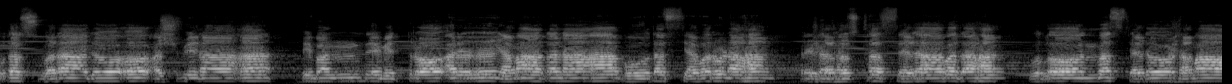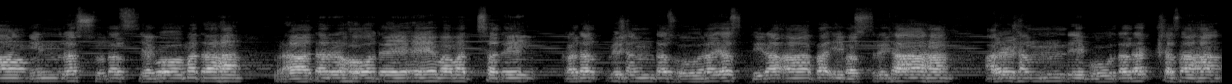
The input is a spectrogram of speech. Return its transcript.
उत स्वराजो अश्विनाः पिबन्ति मित्रो अर्यमातनाः। पूतस्य वरुणः त्रिषधस्थस्य जावतः। उतोऽन्वस्य जोषमा इन्द्रः सुतस्य गोमतः। प्रातर्होते एव मत्सति। कदत्विषन्त सूरयस्थिर आप इव स्रिधाः अर्षन्ति पूतदक्षसः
